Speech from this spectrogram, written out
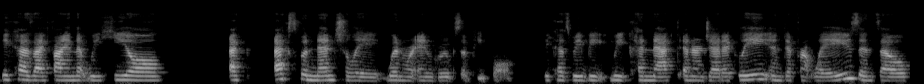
because i find that we heal exponentially when we're in groups of people because we be, we connect energetically in different ways and so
